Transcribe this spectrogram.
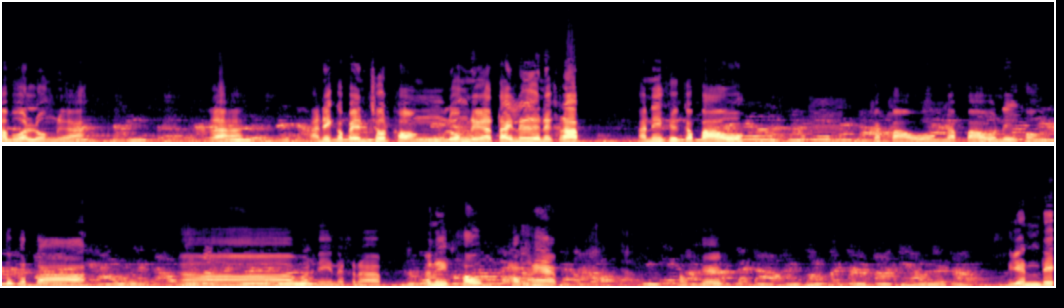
ขบวนหลวงเหนืออ่าอันนี้ก็เป็นชุดของหลวงเหนือไตรลื่นนะครับ อันนี้คือกระเป๋า กระเป๋ากระเป๋านี่ของตุ๊กตา อ่าวันนี้นะครับ อันนี้เข้าเข้าแคบเขาแคบยินดี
